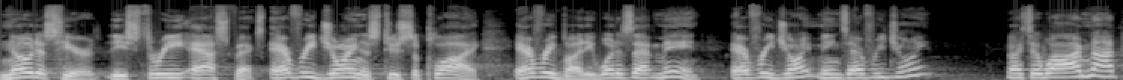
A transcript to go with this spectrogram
Notice here these three aspects. Every joint is to supply everybody. What does that mean? Every joint means every joint? I say, well, I'm not,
